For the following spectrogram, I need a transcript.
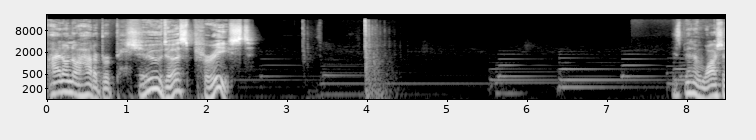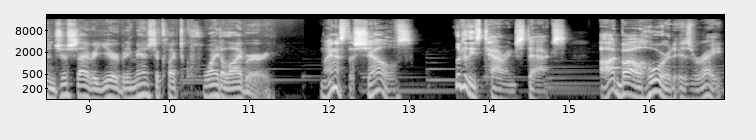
I don't know how to prepare. Judas Priest. He's been in Washington just shy of a year, but he managed to collect quite a library. Minus the shelves. Look at these towering stacks. Oddball Hoard is right.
